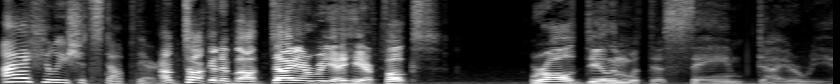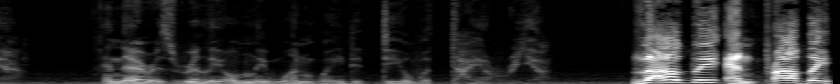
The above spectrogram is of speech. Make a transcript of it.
I feel you should stop there. I'm talking about diarrhea here, folks. We're all dealing with the same diarrhea. And there is really only one way to deal with diarrhea. Loudly and proudly,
